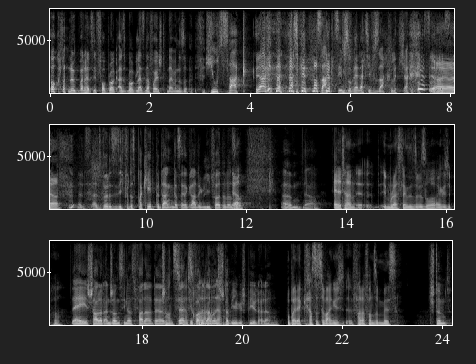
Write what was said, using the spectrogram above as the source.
Auch dann irgendwann, als sie vor Brock, als Brock Lesnar vor ihr stand, einfach nur so, you suck. Ja, ja, genau. Sagt sie ihm so relativ sachlich einfach so. Ja, ja, ja. Als, als würde sie sich für das Paket bedanken, das er gerade geliefert oder Ja. so. Ähm, ja. Eltern äh, im Wrestling sind sowieso eigentlich immer. Ey, Shoutout an John Cenas Vater. Der, John der Cenas hat die Rolle Vater, damals Alter. stabil gespielt, Alter. Wobei der krasseste war eigentlich äh, Vater von The Miz. Stimmt.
